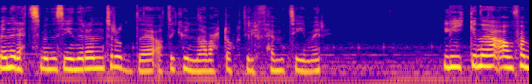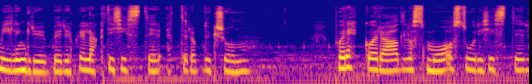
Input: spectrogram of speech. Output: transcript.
men rettsmedisineren trodde at det kunne ha vært opptil fem timer. Likene av familien Gruber ble lagt i kister etter obduksjonen. På rekke og rad lå små og store kister,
